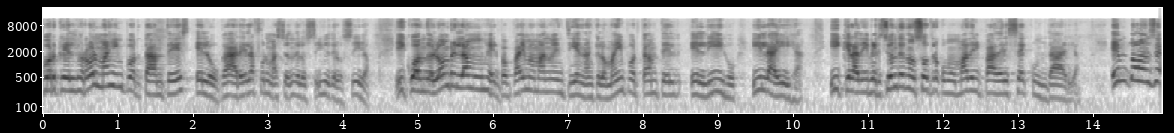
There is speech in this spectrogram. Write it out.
porque el rol más importante es el hogar, es la formación de los hijos y de los hijas. Y cuando el hombre y la mujer, papá y mamá no entiendan que lo más importante es el, hijo y la hija, y que la diversión de nosotros como madre y padre es secundaria. Entonces,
